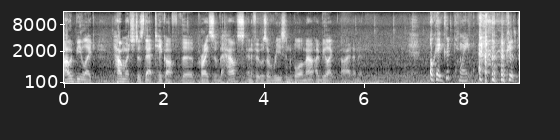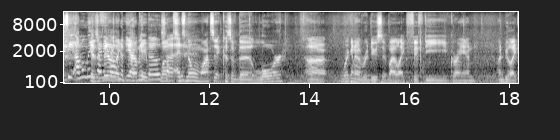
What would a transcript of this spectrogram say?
I would be like, how much does that take off the price of the house? And if it was a reasonable amount, I'd be like, all right, I'm in. Okay, good point. See, I'm only renting out an like, yeah, apartment okay, though, well, so since I'd- no one wants it because of the lore, uh, we're gonna reduce it by like fifty grand. I'd be like,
